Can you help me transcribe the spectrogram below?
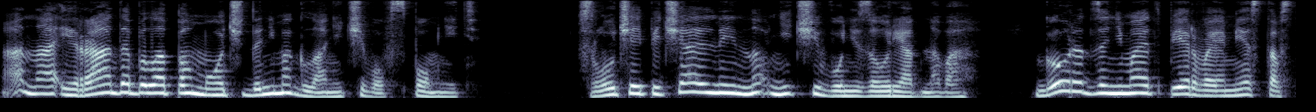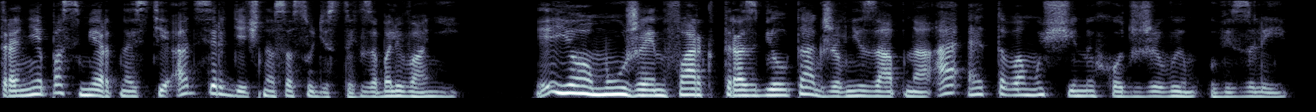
Она и рада была помочь, да не могла ничего вспомнить. Случай печальный, но ничего не заурядного. Город занимает первое место в стране по смертности от сердечно-сосудистых заболеваний. Ее мужа инфаркт разбил так же внезапно, а этого мужчину хоть живым увезли.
